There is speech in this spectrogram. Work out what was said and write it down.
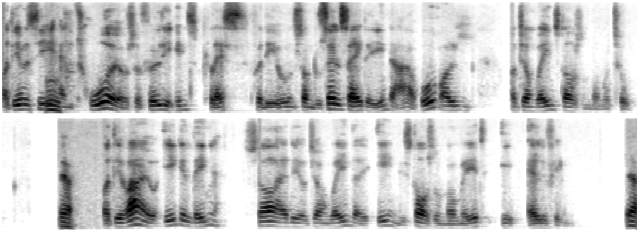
Og det vil sige, Mm. at han truer jo selvfølgelig hendes plads, fordi hun, som du selv sagde, det er hende, der har hovedrollen, og John Wayne står som nummer to. Ja. Og det var jo ikke længe, så er det jo John Wayne, der egentlig står som nummer et i alle film. Ja.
